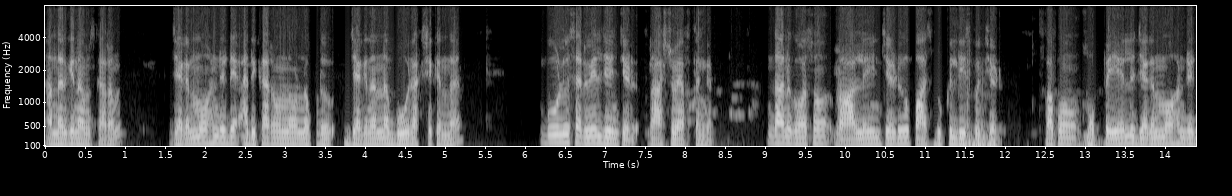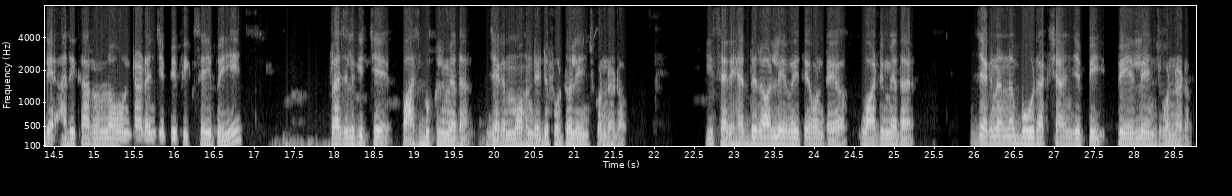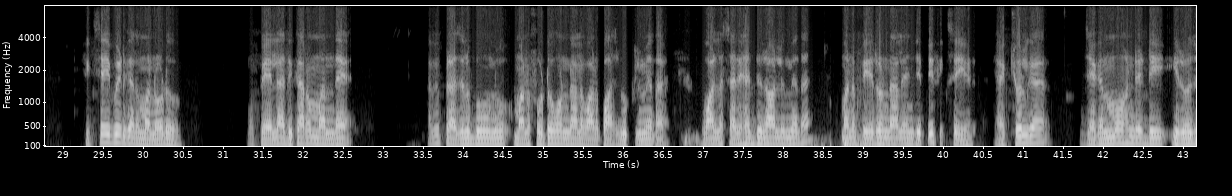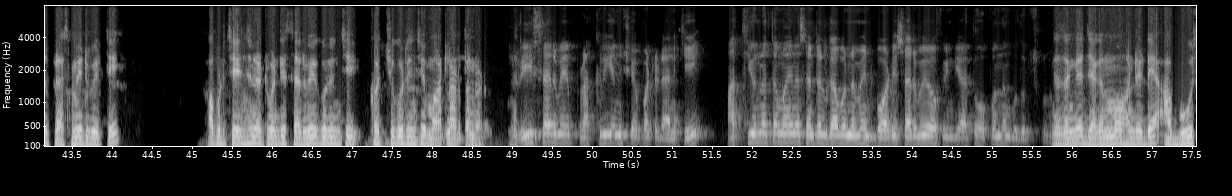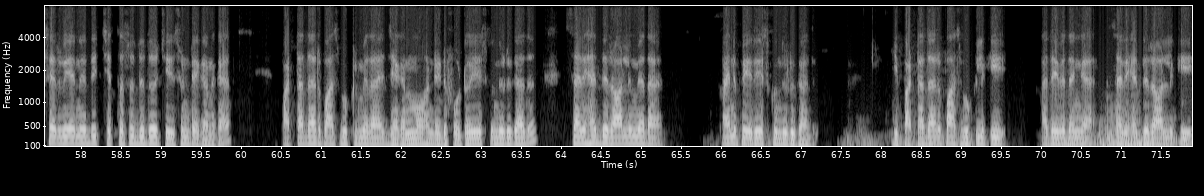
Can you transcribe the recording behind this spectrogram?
అందరికీ నమస్కారం. జగన్మోహన్ రెడ్డి అధికారంలో ఉన్నప్పుడు జగనన్న భూరక్ష కింద భూలు సర్వేలు చేయించాడు రాష్ట్ర వ్యాప్తంగా. దానికోసం రాళ్ళు వేయించాడు పాస్బుక్లు తీసుకొచ్చాడు. పాపం ముప్పై ఏళ్ళు జగన్మోహన్ రెడ్డి అధికారంలో ఉంటాడని చెప్పి ఫిక్స్ అయిపోయి ప్రజలకు ఇచ్చే పాస్బుక్ల మీద జగన్మోహన్ రెడ్డి ఫోటోలు వేయించుకున్నాడు. ఈ సరిహద్దు రాళ్ళు ఏవైతే ఉంటాయో వాటి మీద జగనన్న భూరక్ష అని చెప్పి పేర్లు వేయించుకున్నాడు. ఫిక్స్ అయిపోయాడు కదా మనోడు. ముప్పై ఏళ్ళ అధికారం మందే అవి ప్రజల భూములు మన ఫోటో ఉండాలి వాళ్ళ పాస్బుక్ల మీద వాళ్ళ సరిహద్దు రాళ్ళ మీద మన పేరు ఉండాలి అని చెప్పి ఫిక్స్ అయ్యాడు. యాక్చువల్గా జగన్మోహన్ రెడ్డి ఈరోజు ప్రెస్ మీట్ పెట్టి అప్పుడు చేయించినటువంటి సర్వే గురించి ఖర్చు గురించి మాట్లాడుతున్నాడు. రీసర్వే ప్రక్రియను చేపట్టడానికి అత్యున్నతమైన central government body survey of ఇండియాతో ఒప్పందం కుదుర్చుకుంది నిజంగా జగన్మోహన్ రెడ్డి ఆ భూ సర్వే అనేది చిత్తశుద్ధితో చేసుంటే కనుక పట్టాదారు పాస్బుక్ల మీద జగన్మోహన్ రెడ్డి ఫోటో వేసుకుందుడు కాదు సరిహద్దు రాళ్ళ మీద ఆయన పేరు వేసుకుందుడు కాదు. ఈ పట్టాదారు పాస్బుక్లకి అదేవిధంగా సరిహద్దు రాళ్ళకి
